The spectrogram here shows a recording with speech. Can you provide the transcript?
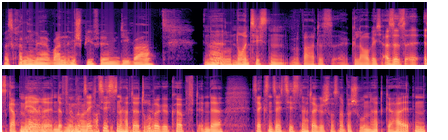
Weiß gerade nicht mehr, wann im Spielfilm die war. In der um, 90. war das, äh, glaube ich. Also es, äh, es gab mehrere. Ja, in der 65. In hat er drüber ja. geköpft, in der 66. hat er geschossen, aber Schuhen hat gehalten.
